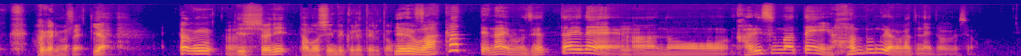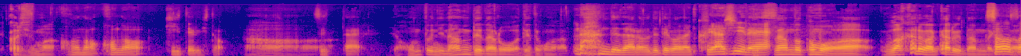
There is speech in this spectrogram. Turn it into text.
わかりません。いや多分一緒に楽しんでくれてると思います、いやでも分かってないもう絶対ね、うん、あのカリスマ店員半分ぐらい分かってないと思いますよ。カリスマ。このこの聞いてる人。ああ絶対。いや本当になんでだろうは出てこなかった。なんでだろう出てこない。悔しいね。鉄腕の友は分かる分かるなんだけど。そうそう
